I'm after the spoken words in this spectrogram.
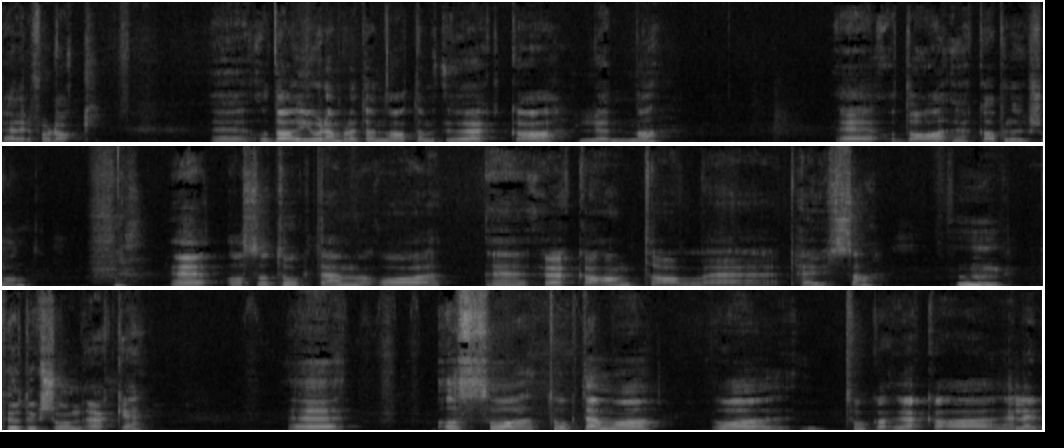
bedre for dere. Eh, og da gjorde de bl.a. at de øka lønna. Eh, og da øka produksjonen. Eh, og så tok de og eh, øka antall eh, pauser. Hmm, produksjonen øker. Eh, og så tok de og, og tok og øka Eller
